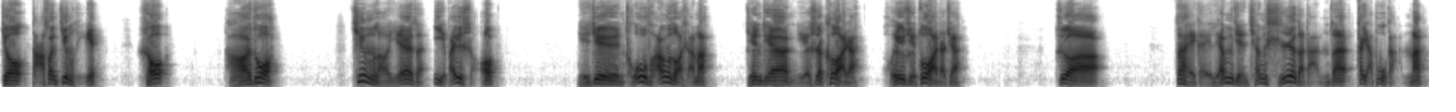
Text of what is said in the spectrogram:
就打算敬礼，手打住。庆老爷子一摆手：“你进厨房做什么？今天你是客人，回去坐着去。”这再给梁建强十个胆子，他也不敢吗？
